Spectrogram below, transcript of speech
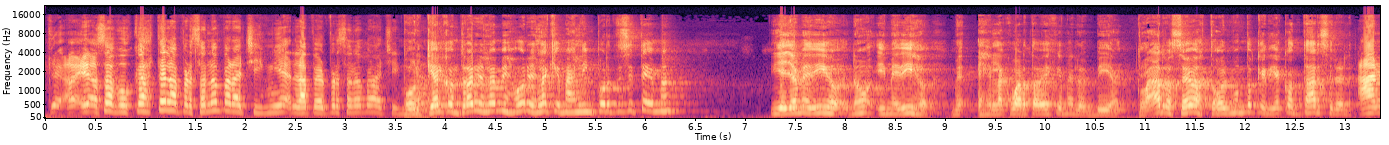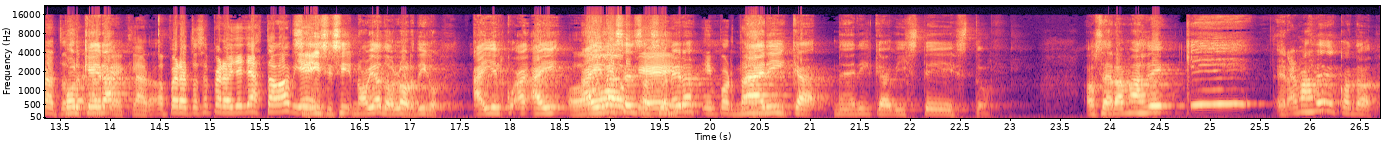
que, eh, o sea, buscaste la persona para chismear, la peor persona para chismear. Porque al contrario es la mejor, es la que más le importa ese tema. Y ella me dijo, no, y me dijo, me- es la cuarta vez que me lo envían. Claro, Sebas, todo el mundo quería contárselo. Ah, no, entonces. Porque era, claro. Oh, Pero entonces, pero ella ya estaba bien. Sí, sí, sí, no había dolor, digo. Ahí, el, ahí, ahí la sensación era, importante. marica, marica, ¿viste esto? O sea, era más de, ¿qué? Era más de cuando,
